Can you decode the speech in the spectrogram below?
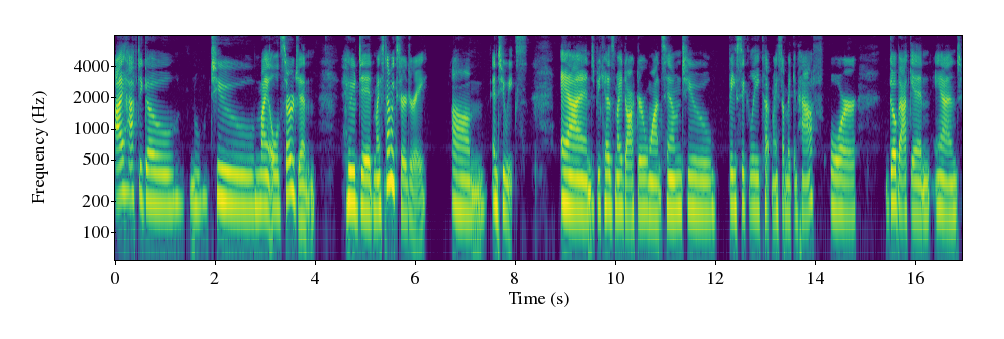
I have to go to my old surgeon who did my stomach surgery um, in two weeks. And because my doctor wants him to basically cut my stomach in half or go back in and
